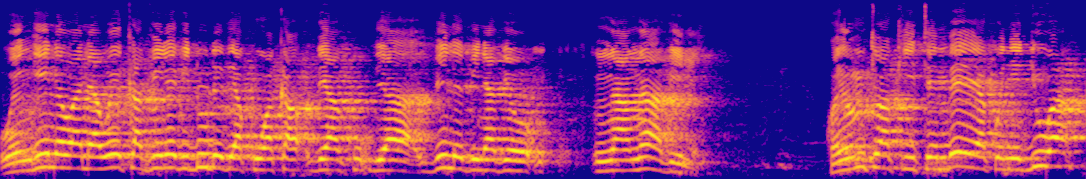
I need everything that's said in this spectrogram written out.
Wengine wanaweka vile vidude vya kuwaka, vya, vya vile vinavyo ng'ang'aa vile. Kwa hiyo mtu akitembea kwenye jua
